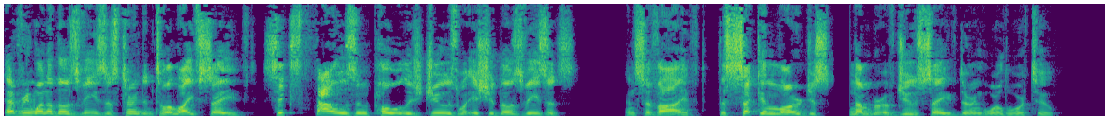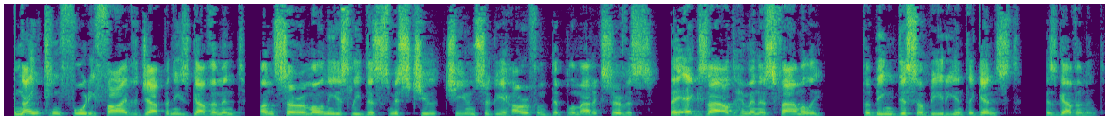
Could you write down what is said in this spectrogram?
Every one of those visas turned into a life saved. 6,000 Polish Jews were issued those visas and survived, the second largest number of Jews saved during World War II. In 1945, the Japanese government unceremoniously dismissed Chiun Sugihara from diplomatic service. They exiled him and his family for being disobedient against his government.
